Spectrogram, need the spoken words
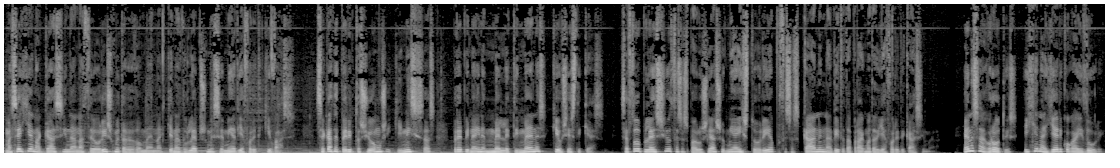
μας έχει αναγκάσει να αναθεωρήσουμε τα δεδομένα και να δουλέψουμε σε μια διαφορετική βάση. Σε κάθε περίπτωση όμως, οι κινήσεις σας πρέπει να είναι μελετημένες και ουσιαστικές. Σε αυτό το πλαίσιο θα σας παρουσιάσω μια ιστορία που θα σας κάνει να δείτε τα πράγματα διαφορετικά σήμερα. Ένας αγρότης είχε ένα γέρικο γαϊδούρι.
